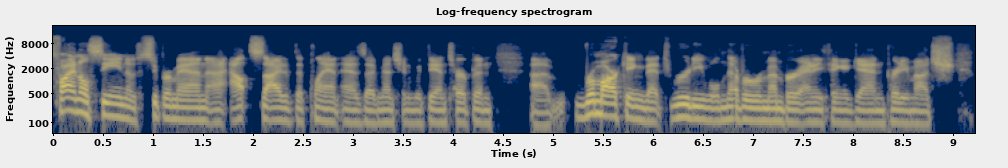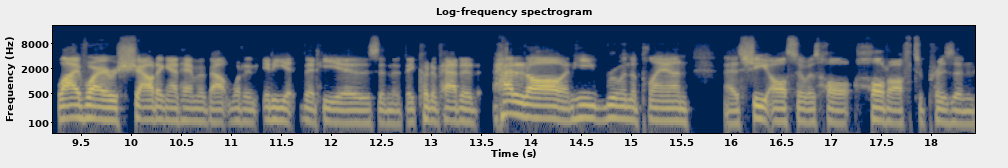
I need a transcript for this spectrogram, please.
final scene of Superman uh, outside of the plant, as I mentioned with Dan Turpin, uh, remarking that Rudy will never remember anything again. Pretty much, Livewire is shouting at him about what an idiot that he is, and that they could have had it had it all, and he ruined the plan. As she also is haul, hauled off to prison.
